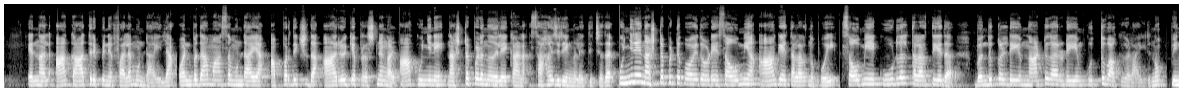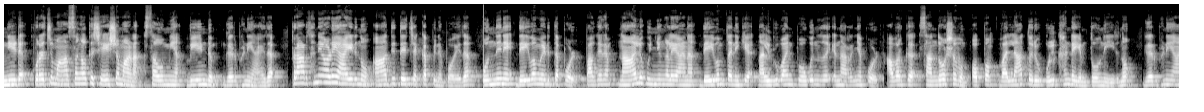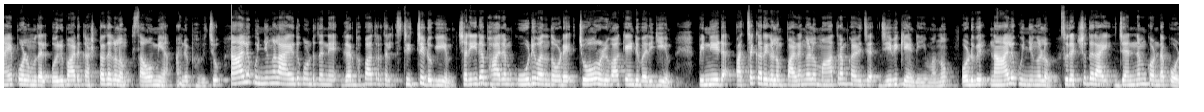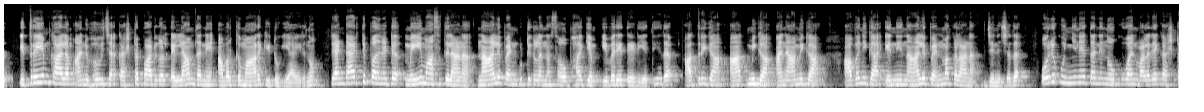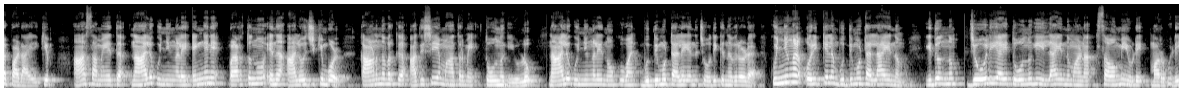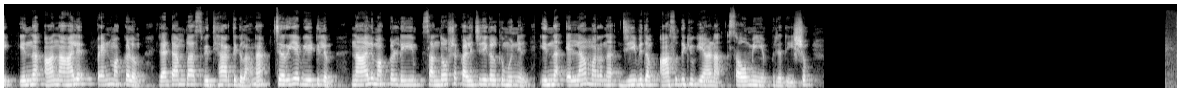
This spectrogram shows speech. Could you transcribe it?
എന്നാൽ ആ കാത്തിരിപ്പിന് ഫലമുണ്ടായില്ല. ഒൻപതാം മാസമുണ്ടായ അപ്രതീക്ഷിത ആരോഗ്യ പ്രശ്നങ്ങൾ ആ കുഞ്ഞിനെ നഷ്ടപ്പെടുന്നതിലേക്കാണ് സാഹചര്യങ്ങൾ എത്തിച്ചത്. കുഞ്ഞിനെ നഷ്ടപ്പെട്ടു പോയതോടെ സൗമ്യ ആകെ തളർന്നുപോയി. സൗമ്യയെ കൂടുതൽ തളർത്തിയത് ബന്ധുക്കളുടെയും നാട്ടുകാരുടെയും കുത്തുവാക്കുകളായിരുന്നു. പിന്നീട് കുറച്ചു മാസങ്ങൾക്ക് ശേഷമാണ് സൗമ്യ വീണ്ടും ഗർഭിണിയായത്. പ്രാർത്ഥനയോടെ ആയിരുന്നു ആദ്യത്തെ ചെക്കപ്പിന് പോയത്. ഒന്നിനെ ദൈവം എടുത്തപ്പോൾ പകരം നാലു കുഞ്ഞുങ്ങളെയാണ് ദൈവം തനിക്ക് നൽകുവാൻ പോകുന്നത് എന്നറിഞ്ഞപ്പോൾ അവർക്ക് സന്തോഷവും ഒപ്പം വല്ലാത്തൊരു ഉത്കണ്ഠയും തോന്നിയിരുന്നു. ഗർഭിണിയായപ്പോൾ മുതൽ ഒരുപാട് കഷ്ടതകളും സൗമ്യ അനുഭവിച്ചു. നാല് കുഞ്ഞുങ്ങളായതുകൊണ്ട് തന്നെ ഗർഭപാത്രത്തിൽ സ്റ്റിച്ചിടുകയും ശരീരഭാരം കൂടി വന്നതോടെ ചോറ് ഒഴിവാക്കേണ്ടി വരികയും പിന്നീട് പച്ചക്കറികളും പഴങ്ങളും മാത്രം കഴിച്ച് ജീവിക്കേണ്ടിയും വന്നു. ഒടുവിൽ നാല് കുഞ്ഞുങ്ങളും സുരക്ഷിതരായി ജന്മം കൊണ്ടപ്പോൾ ഇത്രയും കാലം അനുഭവിച്ച കഷ്ടപ്പാടുകൾ എല്ലാം തന്നെ അവർക്ക് മാറിക്കിട്ടുകയായിരുന്നു. രണ്ടായിരത്തി പതിനെട്ട് മെയ് മാസത്തിലാണ് നാല് പെൺകുട്ടികൾ എന്ന സൗഭാഗ്യം ഇവരെ തേടിയെത്തിയത്. അദ്രിക ആത്മിക അനാമിക അവനിക എന്നീ നാല് പെൺമക്കളാണ് ജനിച്ചത്. ഒരു കുഞ്ഞിനെ തന്നെ നോക്കുവാൻ വളരെ കഷ്ടപ്പാടായിരിക്കും. ആ സമയത്ത് നാല് കുഞ്ഞുങ്ങളെ എങ്ങനെ വളർത്തുന്നു എന്ന് ആലോചിക്കുമ്പോൾ കാണുന്നവർക്ക് അതിശയം മാത്രമേ തോന്നുകയുള്ളൂ. നാല് കുഞ്ഞുങ്ങളെ നോക്കുവാൻ ബുദ്ധിമുട്ടല്ലേ എന്ന് ചോദിക്കുന്നവരോട് കുഞ്ഞുങ്ങൾ ഒരിക്കലും ബുദ്ധിമുട്ടല്ല എന്നും ഇതൊന്നും ജോലിയായി തോന്നുകയില്ല എന്നുമാണ് സൗമ്യയുടെ മറുപടി ഇന്ന് ആ നാല് പെൺമക്കളും രണ്ടാം ക്ലാസ് വിദ്യാർത്ഥികളാണ്. ചെറിയ വീട്ടിലും നാല് മക്കളുടെയും സന്തോഷ കളിച്ചിരികൾക്ക് മുന്നിൽ ഇന്ന് എല്ലാം മറന്ന് ജീവിതം ആസ്വദിക്കുകയാണ് സൗമ്യയും രതീഷും.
